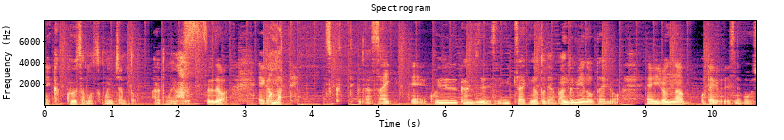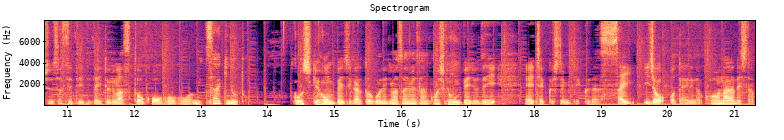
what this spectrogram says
えかっこよさもそこにちゃんとあると思います。それでは、え頑張ってださい。えー、こういう感じでですね、三つ秋ノートでは番組へのお便りを、えー、いろんなお便りをですね、募集させていただいております。投稿方法は三つ秋ノート公式ホームページから投稿できますので、皆さん公式ホームページをぜひ、えー、チェックしてみてください。以上、お便りのコーナーでした。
